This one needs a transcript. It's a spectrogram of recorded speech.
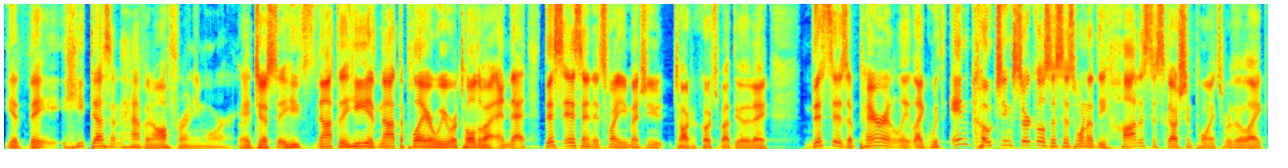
yeah, they he doesn't have an offer anymore. Right. It just he's not the he is not the player we were told about. And that this isn't. It's funny you mentioned you talked to coach about the other day. This is apparently like within coaching circles. This is one of the hottest discussion points where they're like,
